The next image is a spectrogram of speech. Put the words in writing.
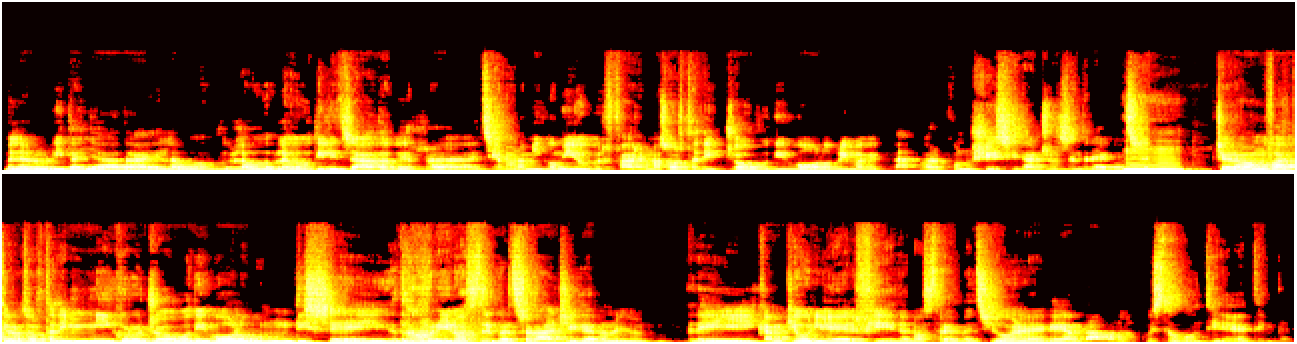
me l'ero ritagliata e l'avevo, l'avevo utilizzata per, eh, insieme a un amico mio per fare una sorta di gioco di ruolo prima che ah, conoscessi Dungeons and Dragons. Mm-hmm. Ci eravamo fatti una sorta di micro gioco di ruolo con un D6 con i nostri personaggi che erano dei campioni elfi della nostra invenzione che andavano su questo continente inventando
